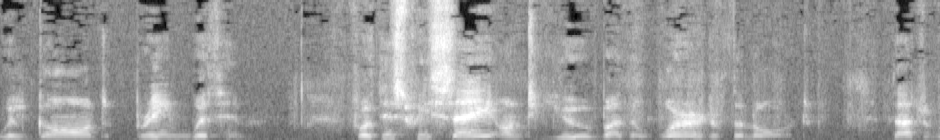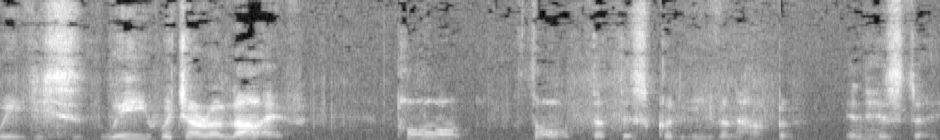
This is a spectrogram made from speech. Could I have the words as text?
will God bring with him. For this we say unto you by the word of the Lord, that we, we which are alive, Paul thought that this could even happen in his day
